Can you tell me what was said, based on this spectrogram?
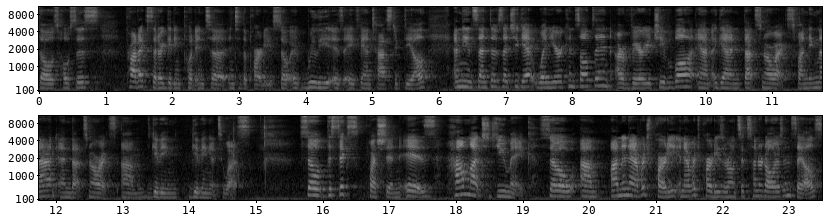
those hostess products that are getting put into, into the parties. So it really is a fantastic deal. And the incentives that you get when you're a consultant are very achievable. And again, that's Norwex funding that, and that's Norwex um, giving giving it to us. So the sixth question is, how much do you make? So um, on an average party, an average party is around $600 in sales.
